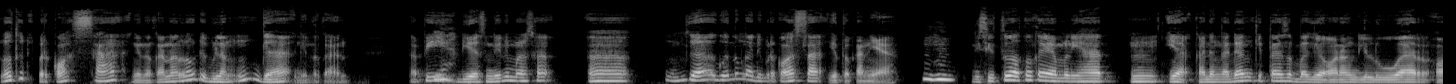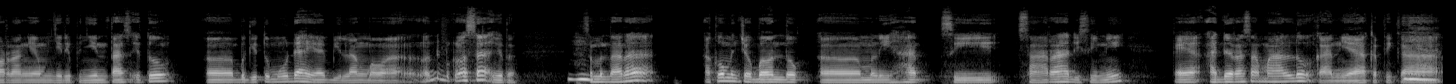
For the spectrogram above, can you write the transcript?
lo tuh diperkosa gitu karena lo udah bilang enggak gitu kan tapi Iya. dia sendiri merasa "Eh, enggak gue tuh nggak diperkosa. Gitu kan ya. Mhm. di situ aku kayak melihat hmm, ya kadang-kadang kita sebagai orang di luar orang yang menjadi penyintas itu eh, begitu mudah ya bilang bahwa lo diperkosa gitu. Mhm. Sementara aku mencoba untuk eh, melihat si Sarah di sini kayak ada rasa malu kan ya ketika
